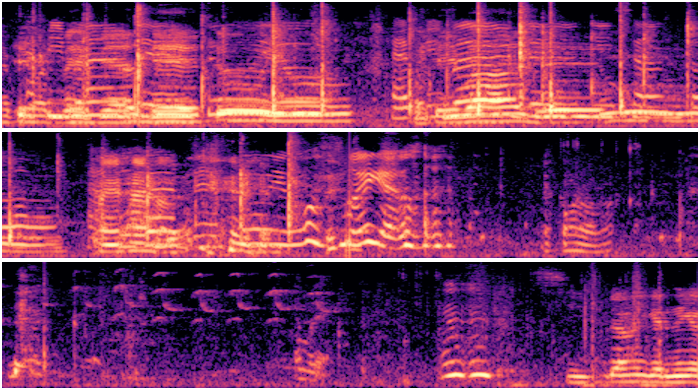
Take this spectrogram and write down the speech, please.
Happy birthday to you. Happy birthday, Nisanta. Hi hi hi To you. হৈ গ'ল। এক কামাৰ বাবা আমি গেরনি কে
